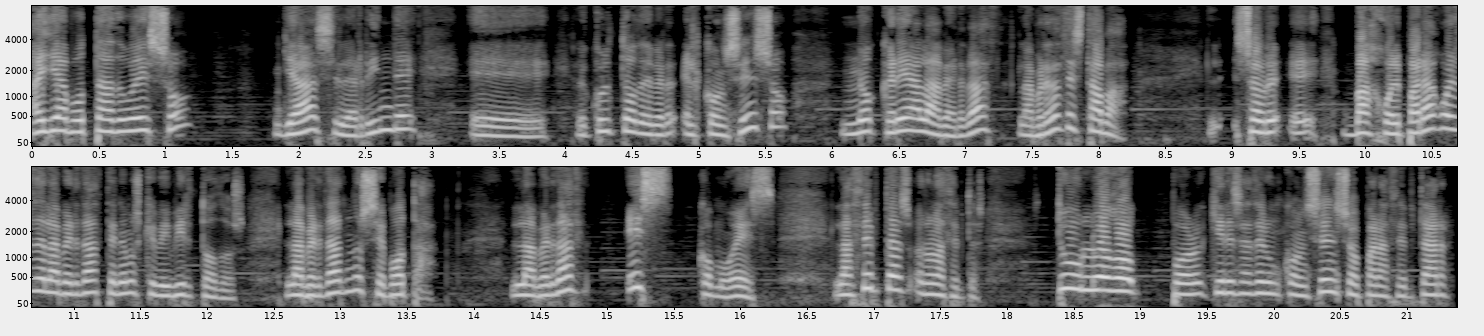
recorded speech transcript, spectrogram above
haya votado eso, ya se le rinde eh, el culto de el consenso no crea la verdad. La verdad estaba. Sobre, eh, bajo el paraguas de la verdad tenemos que vivir todos. La verdad no se vota. La verdad es como es. ¿La aceptas o no la aceptas? Tú luego por, quieres hacer un consenso para aceptar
